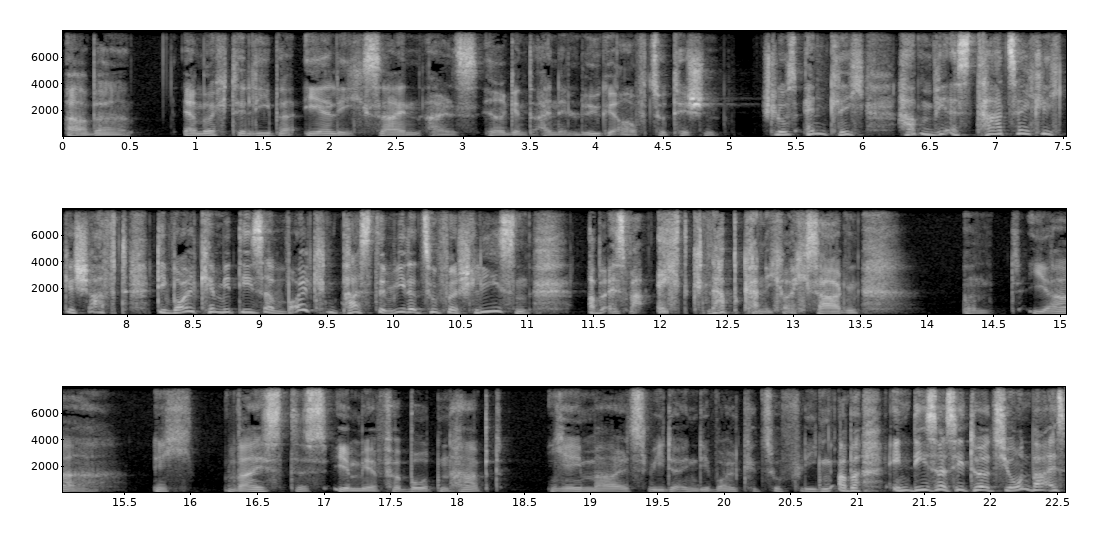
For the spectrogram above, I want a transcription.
aber er möchte lieber ehrlich sein, als irgendeine Lüge aufzutischen. Schlussendlich haben wir es tatsächlich geschafft, die Wolke mit dieser Wolkenpaste wieder zu verschließen. Aber es war echt knapp, kann ich euch sagen. Und ja, ich weiß, dass ihr mir verboten habt, jemals wieder in die Wolke zu fliegen. Aber in dieser Situation war es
